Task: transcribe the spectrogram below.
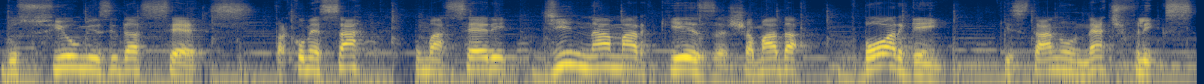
dos filmes e das séries. Para começar, uma série dinamarquesa chamada Borgen, que está no Netflix.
